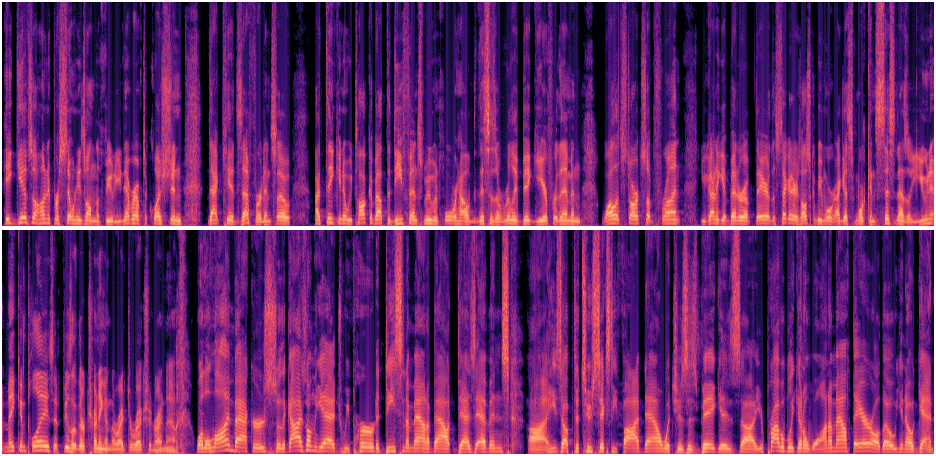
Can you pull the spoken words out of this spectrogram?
he gives 100% when he's on the field. You never have to question that kid's effort. And so I think, you know, we talk about the defense moving forward, how this is a really big year for them. And while it starts up front, you got to get better up there. The secondary is also going to be more, I guess, more consistent as a unit making plays. It feels like they're trending in the right direction right now. Well, the linebackers, so the guys on the edge, we've heard a decent amount about Des Evans. Uh, he's up to 265 now, which is as big as uh, you're probably going to want him out there. Although, you know, again,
